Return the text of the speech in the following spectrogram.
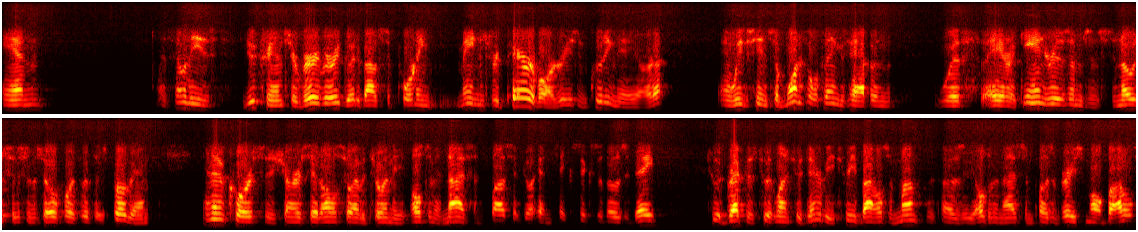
And some of these nutrients are very, very good about supporting maintenance repair of arteries, including the aorta. And we've seen some wonderful things happen with aortic aneurysms and stenosis and so forth with this program. And then, of course, as Shar said, also I would throw in the Ultimate Niacin Plus. I'd go ahead and take six of those a day, two at breakfast, two at lunch, two at dinner, be three bottles a month because the Ultimate Niacin Plus are very small bottles.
